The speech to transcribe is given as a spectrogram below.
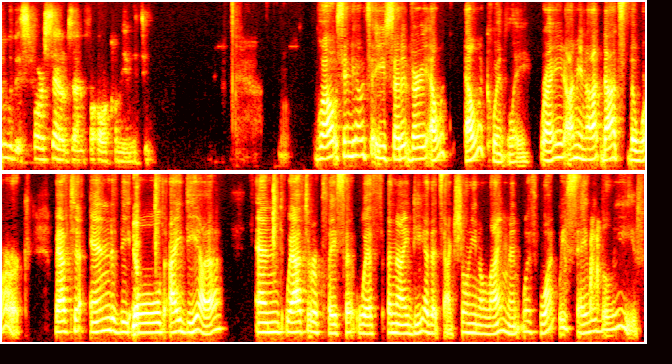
do this for ourselves and for our community Well, Cindy, I would say you said it very elo- eloquently, right? I mean, that- that's the work. We have to end the Yep. old idea and we have to replace it with an idea that's actually in alignment with what we say we believe.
